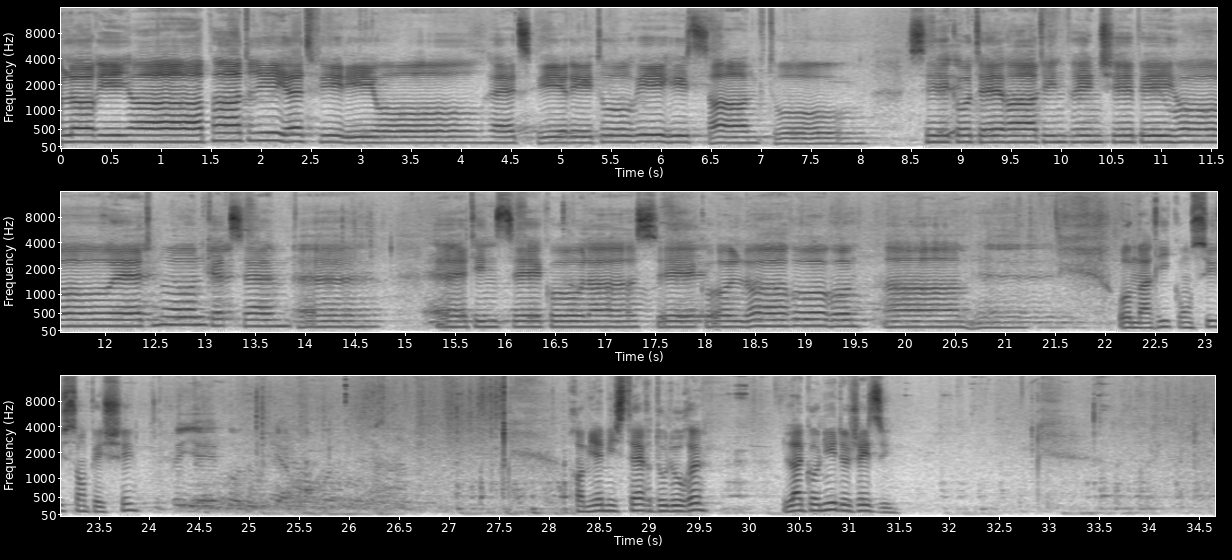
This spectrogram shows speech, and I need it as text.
Gloria Patri et Filio et Spiritui Sancto, sicut erat in principio et nunc et semper, et in saecula saeculorum. Amen. Ô Marie conçue sans péché, Premier mystère douloureux, l'agonie de Jésus.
